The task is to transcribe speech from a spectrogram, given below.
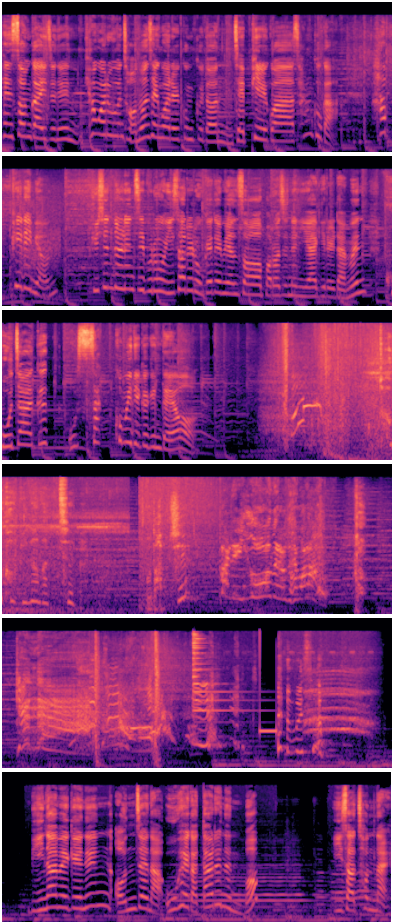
핸섬 가이즈는 평화로운 전원 생활을 꿈꾸던 제필과 상구가 하필이면 귀신 들린 집으로 이사를 오게 되면서 벌어지는 이야기를 담은 고자극 오싹 코미디극인데요. 저거 미나 맞지? 뭐 납치? 빨리 이거 오면서 해봐라. 미남에게는 언제나 오해가 따르는 법? 이사 첫날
